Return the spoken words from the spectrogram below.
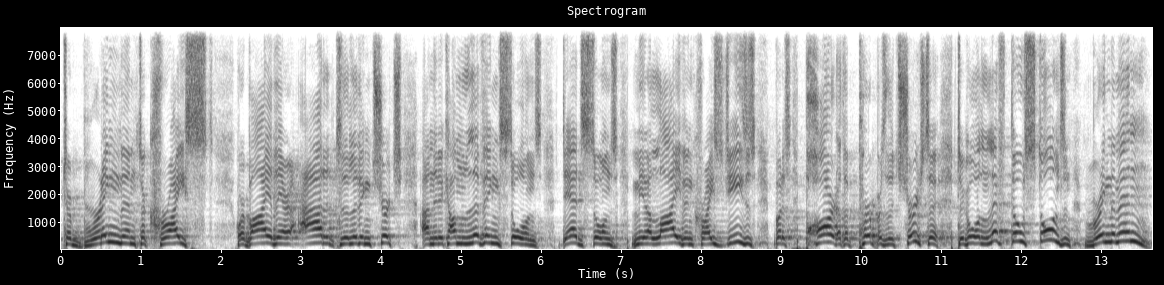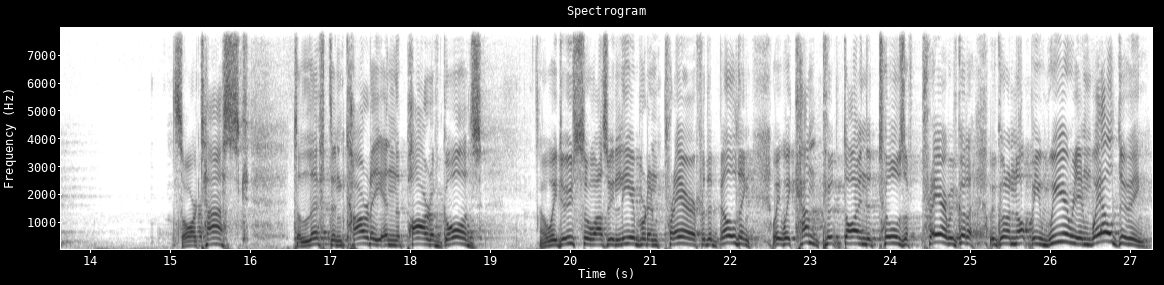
to bring them to Christ, whereby they are added to the living church and they become living stones, dead stones made alive in Christ Jesus. But it's part of the purpose of the church to, to go and lift those stones and bring them in. It's our task to lift and carry in the power of God's We do so as we labour in prayer for the building. We, we can't put down the tools of prayer. We've got to, we've got to not be weary in well doing.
